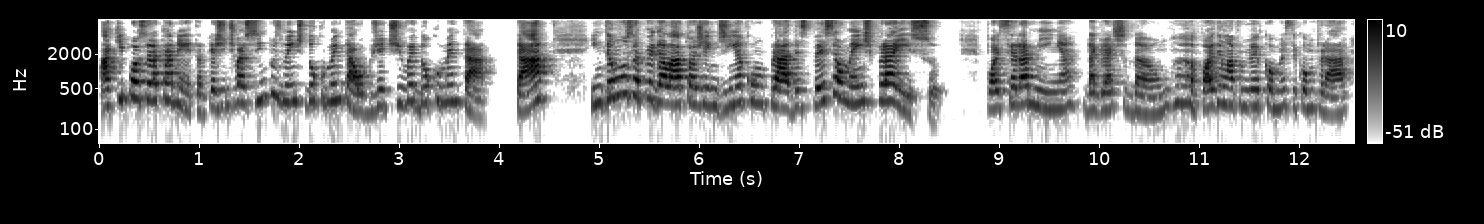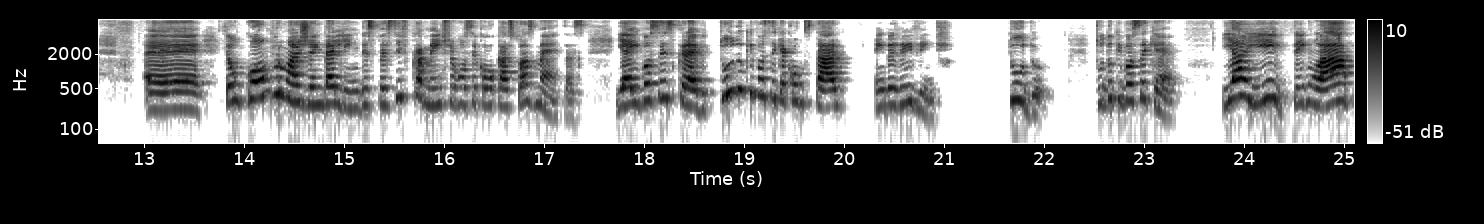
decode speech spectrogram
Aqui pode ser a caneta, porque a gente vai simplesmente documentar. O objetivo é documentar, tá? Então você pegar lá a tua agendinha comprada especialmente para isso. Pode ser a minha, da gratidão. Podem lá pro meu e-commerce comprar. É, então, compra uma agenda linda especificamente para você colocar as suas metas. E aí você escreve tudo que você quer conquistar em 2020. Tudo. Tudo que você quer. E aí, tem lá,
